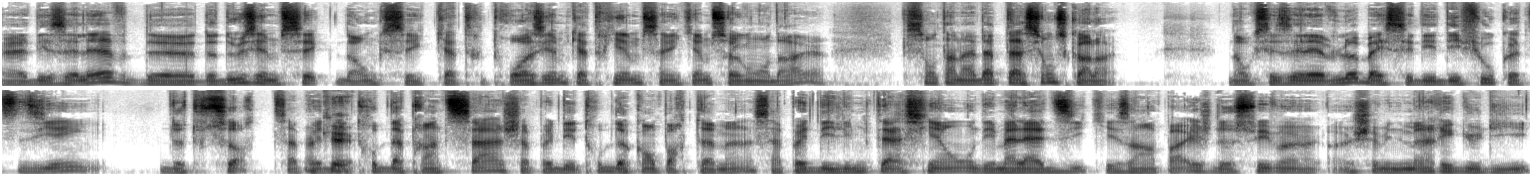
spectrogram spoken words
Euh, des élèves de, de deuxième cycle, donc c'est troisième, quatrième, cinquième secondaire, qui sont en adaptation scolaire. Donc ces élèves-là, ben, c'est des défis au quotidien de toutes sortes. Ça peut être des troubles d'apprentissage, ça peut être des troubles de comportement, ça peut être des limitations, des maladies qui les empêchent de suivre un, un cheminement régulier.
